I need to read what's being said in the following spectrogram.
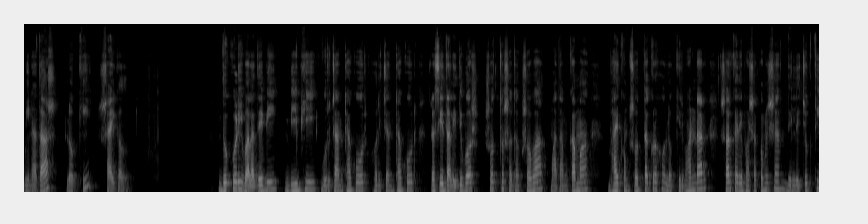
বীণা দাস লক্ষ্মী সাইকেল। দুকুড়িবালা দেবী বিভি, গুরুচাঁদ ঠাকুর, হরিচাঁদ ঠাকুর, রশিদ আলী দিবস, সত্য শতক সভা, মাদাম কামা, ভাইকম সত্যাগ্রহ, লক্ষ্মীর ভাণ্ডার, সরকারি ভাষা কমিশন, দিল্লি চুক্তি,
